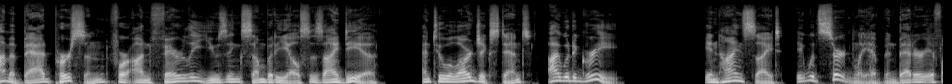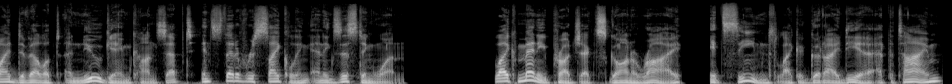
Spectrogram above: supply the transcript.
I'm a bad person for unfairly using somebody else's idea, and to a large extent, I would agree. In hindsight, it would certainly have been better if I'd developed a new game concept instead of recycling an existing one. Like many projects gone awry, it seemed like a good idea at the time.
